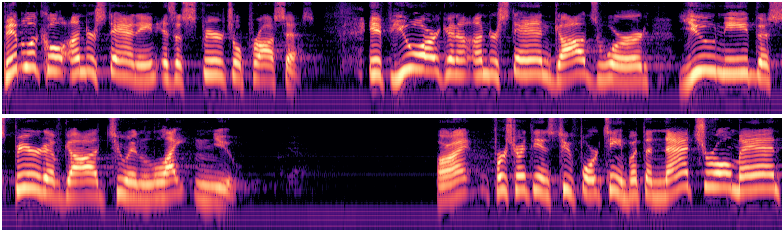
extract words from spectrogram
Biblical understanding is a spiritual process. If you are going to understand God's word, you need the Spirit of God to enlighten you. All right? 1 Corinthians 2:14, but the natural man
